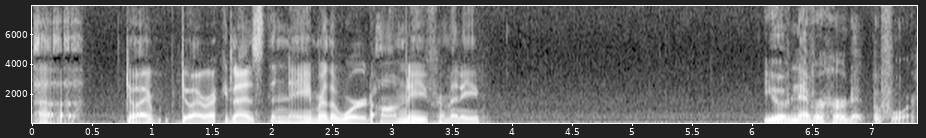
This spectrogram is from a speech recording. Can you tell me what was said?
Uh, do I do I recognize the name or the word Omni from any? You have never heard it before.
